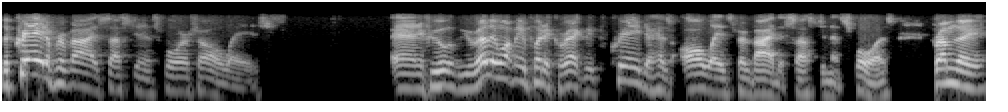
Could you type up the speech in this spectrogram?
The Creator provides sustenance for us always. and if you, if you really want me to put it correctly, Creator has always provided sustenance for us from the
